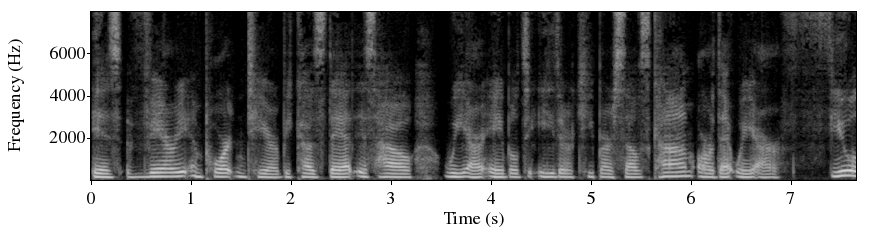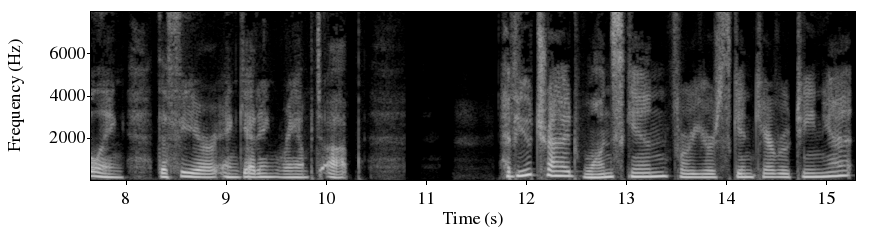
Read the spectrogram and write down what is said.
is very important here because that is how we are able to either keep ourselves calm or that we are fueling the fear and getting ramped up. Have you tried OneSkin for your skincare routine yet?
